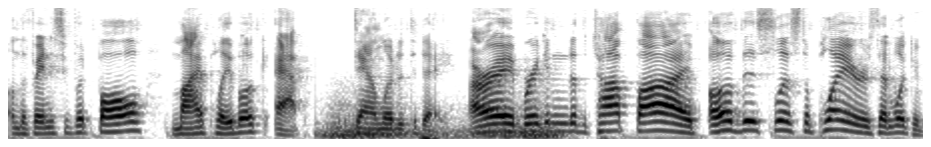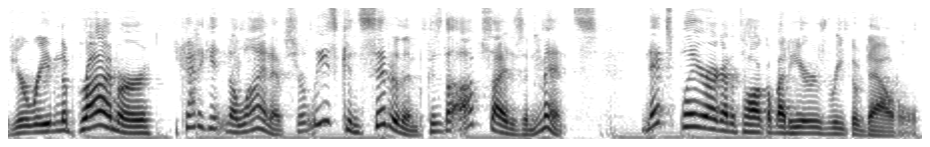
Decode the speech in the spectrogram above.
on the Fantasy Football My Playbook app. Download it today. All right, breaking into the top five of this list of players that, look, if you're reading the primer, you got to get into lineups or at least consider them because the upside is immense. Next player I got to talk about here is Rico Dowdle.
